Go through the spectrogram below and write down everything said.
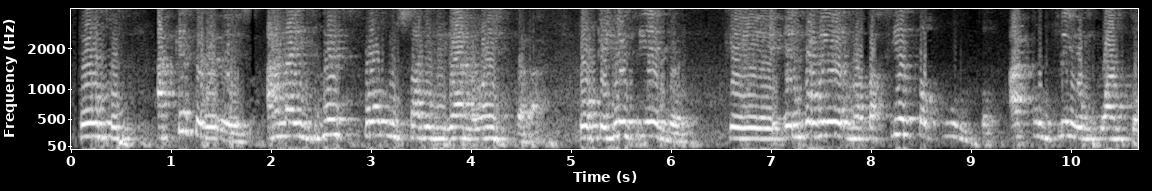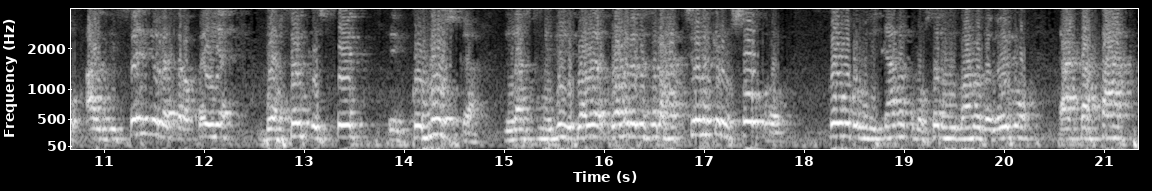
Entonces, ¿a qué se debe eso? A la irresponsabilidad nuestra, porque yo entiendo que el gobierno hasta cierto punto ha cumplido en cuanto al diseño de la estrategia de hacer que usted conozca las medidas, cuáles deben ser las acciones que nosotros como dominicanos, como seres humanos, debemos acatar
